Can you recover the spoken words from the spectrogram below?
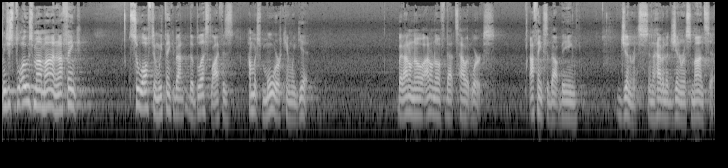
It just blows my mind. And I think so often we think about the blessed life as how much more can we get? But I don't know. I don't know if that's how it works. I think it's about being generous and having a generous mindset.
